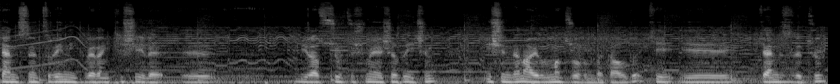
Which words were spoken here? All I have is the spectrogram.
kendisine training veren kişiyle e, biraz sürtüşme yaşadığı için işinden ayrılmak zorunda kaldı. Ki e, kendisi de Türk.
